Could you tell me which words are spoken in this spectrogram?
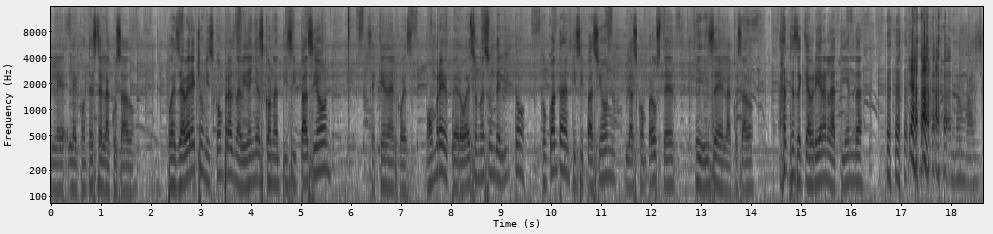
Le, contesta el acusado, pues de haber hecho mis compras navideñas con anticipación. Se queda el juez, hombre, pero eso no es un delito. ¿Con cuánta anticipación las compró usted? Y dice el acusado, antes de que abrieran la tienda. no manches.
